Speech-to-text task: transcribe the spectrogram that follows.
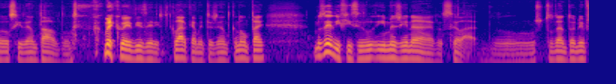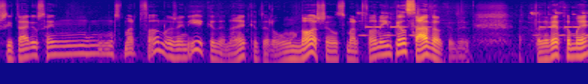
ocidental. Como é que eu ia dizer isto? Claro que há muita gente que não tem, mas é difícil imaginar, sei lá, um estudante universitário sem um smartphone hoje em dia, dizer, não é? Dizer, um de nós sem um smartphone é impensável, quer dizer, estás a ver como é?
